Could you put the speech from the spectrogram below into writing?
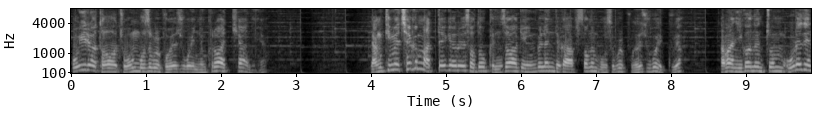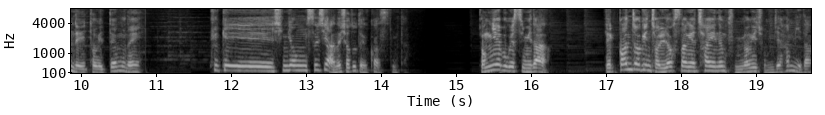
오히려 더 좋은 모습을 보여주고 있는 크로아티아네요. 양 팀의 최근 맞대결에서도 근소하게 잉글랜드가 앞서는 모습을 보여주고 있고요. 다만 이거는 좀 오래된 데이터이기 때문에 크게 신경 쓰지 않으셔도 될 것 같습니다. 정리해 보겠습니다. 객관적인 전력상의 차이는 분명히 존재합니다.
